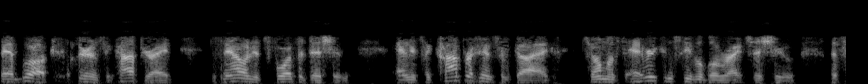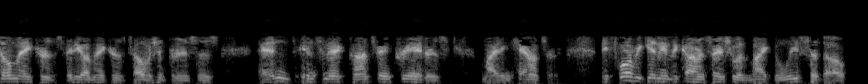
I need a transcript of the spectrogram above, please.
Their book, Clearance and Copyright, is now in its fourth edition, and it's a comprehensive guide to almost every conceivable rights issue that filmmakers, video makers, television producers, and internet content creators might encounter. Before beginning the conversation with Mike and Lisa, though,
